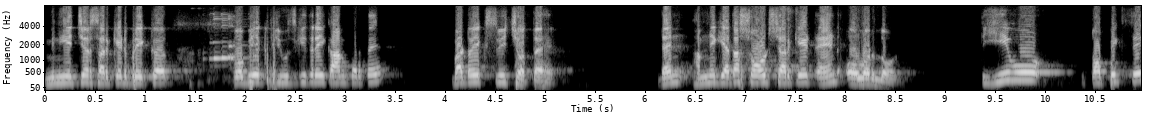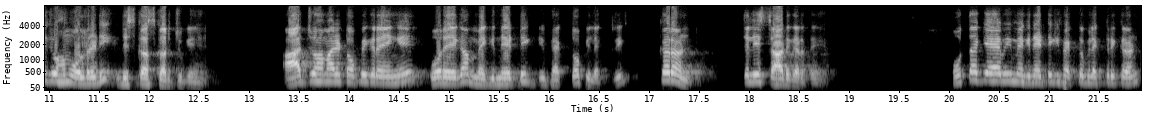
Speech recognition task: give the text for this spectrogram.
मिनिएचर सर्किट ब्रेकर वो भी एक फ्यूज की तरह ही काम करते हैं बट वो एक स्विच होता है। देन हमने किया था शॉर्ट सर्किट एंड ओवरलोड तो ये वो टॉपिक थे जो हम ऑलरेडी डिस्कस कर चुके हैं। आज जो हमारे टॉपिक रहेंगे, वो रहेगा magnetic effect of electric current चलिए स्टार्ट करते हैं। होता क्या है अभी magnetic effect of electric current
